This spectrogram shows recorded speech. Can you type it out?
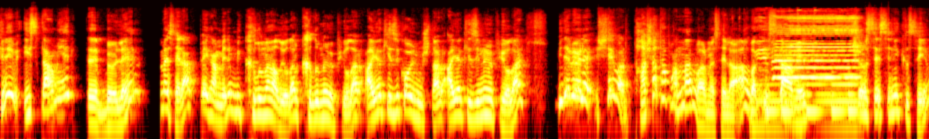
Şimdi İslamiyet de böyle Mesela peygamberin bir kılını alıyorlar, kılını öpüyorlar. Ayak izi koymuşlar, ayak izini öpüyorlar. Bir de böyle şey var, taşa tapanlar var mesela. Al bak İslamiyet. Şunun sesini kısayım.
